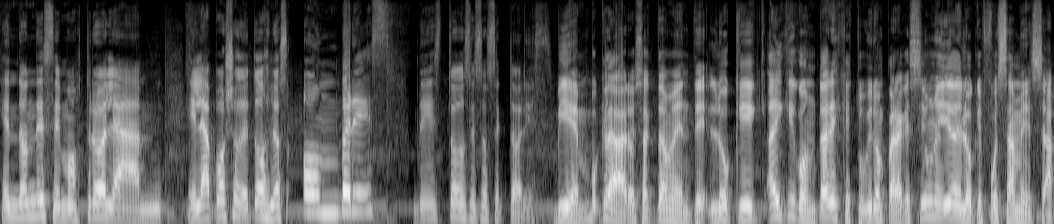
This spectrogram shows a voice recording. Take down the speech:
en donde se mostró la, el apoyo de todos los hombres de todos esos sectores. Bien, claro, exactamente. Lo que hay que contar es que estuvieron, para que se den una idea de lo que fue esa mesa,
